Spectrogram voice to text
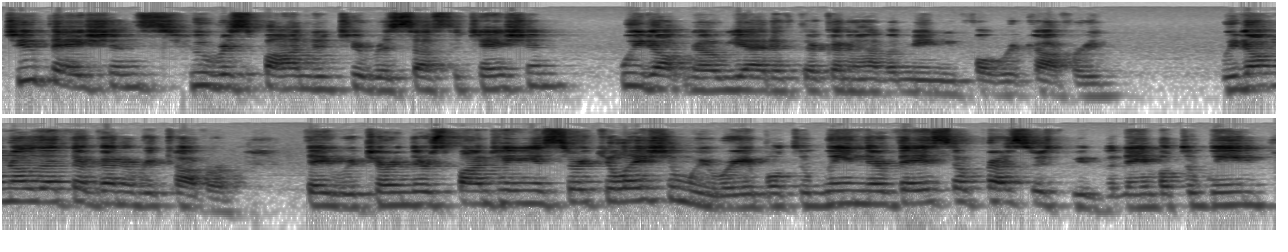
two patients who responded to resuscitation we don't know yet if they're going to have a meaningful recovery. We don't know that they're going to recover. They returned their spontaneous circulation. We were able to wean their vasopressors. We've been able to wean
